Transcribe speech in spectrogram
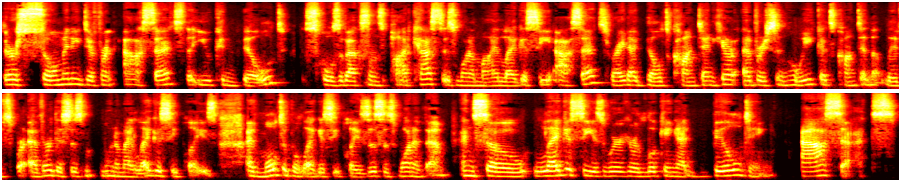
There are so many different assets that you can build. Schools of Excellence podcast is one of my legacy assets, right? I build content here every single week. It's content that lives forever. This is one of my legacy plays. I have multiple legacy plays. This is one of them. And so legacy is where you're looking at building assets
